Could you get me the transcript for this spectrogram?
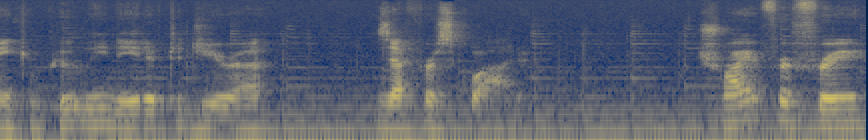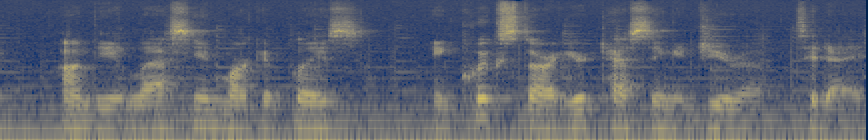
and completely native to Jira, Zephyr Squad. Try it for free on the Atlassian Marketplace and quick start your testing in Jira today.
